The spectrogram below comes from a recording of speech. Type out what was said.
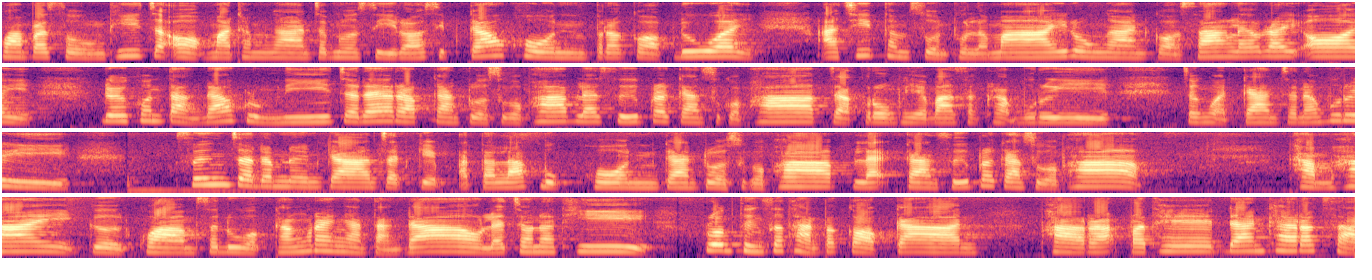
ความประสงค์ที่จะออกมาทำงานจำนวน 419 คน ประกอบด้วย อาชีพทำสวนผลไม้ โรงงานก่อสร้างและไร่อ้อย โดยคนต่างด้าวกลุ่มนี้จะได้รับการตรวจสุขภาพและซื้อประกันสุขภาพ จากโรงพยาบาลสังขละบุรี จังหวัดกาญจนบุรีซึ่งจะดำเนินการจัดเก็บอัตลักษณ์บุคคล การตรวจสุขภาพ และการซื้อประกันสุขภาพทำให้เกิดความสะดวกทั้งแรงงานต่างด้าวและเจ้าหน้าที่ รวมถึงสถานประกอบการ ภาระประเทศด้านค่ารักษา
